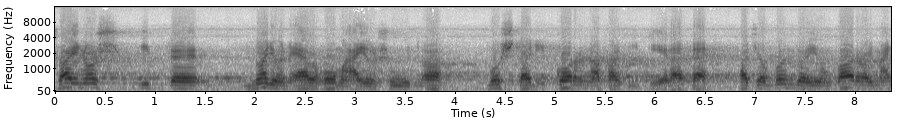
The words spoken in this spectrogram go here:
Sajnos itt nagyon elhomályosult a mostani kornak az ítélete. Ha csak gondoljunk arra, hogy már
